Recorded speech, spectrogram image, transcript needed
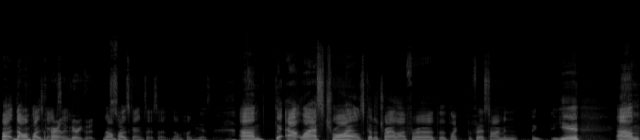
but no one plays games. apparently very good. No one So- plays games there, so no one fucking cares. Um, the Outlast Trials got a trailer for the like the first time in a a year. Um,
